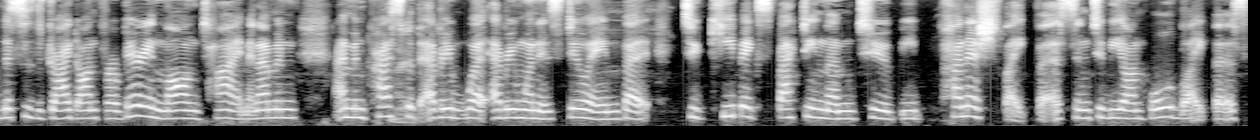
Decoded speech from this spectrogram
This is dragged on for a very long time, and I'm in, I'm impressed with every what everyone is doing. But to keep expecting them to be punished like this and to be on hold like this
